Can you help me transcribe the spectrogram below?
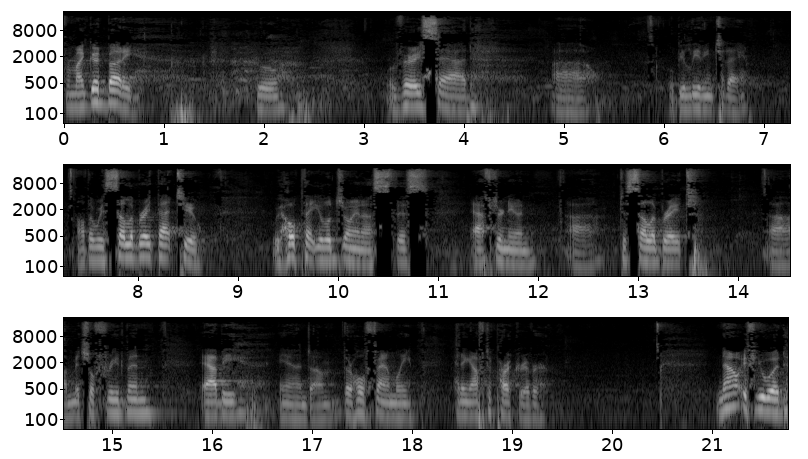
For my good buddy, who we're very sad uh, will be leaving today. Although we celebrate that too, we hope that you will join us this afternoon uh, to celebrate uh, Mitchell Friedman Abby, and um, their whole family heading off to Park River. Now, if you would,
